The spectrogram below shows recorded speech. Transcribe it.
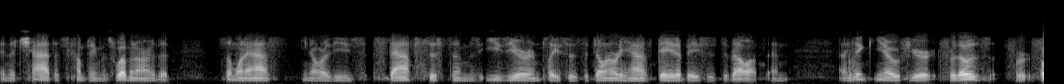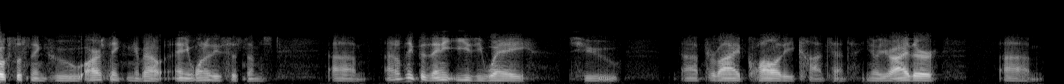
in the chat that's accompanying this webinar that someone asked, you know, are these staff systems easier in places that don't already have databases developed? And, I think, you know, if you're for those for folks listening who are thinking about any one of these systems, um, I don't think there's any easy way to uh, provide quality content. You know, you're either, um,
